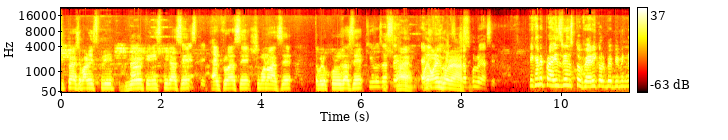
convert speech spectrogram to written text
শিফটার আছে বারো স্পিড ডিওর স্পিড আছে 10 আছে সিমানো আছে তারপরে ক্রুজ আছে। কিউজ আছে। হ্যাঁ, অনেক- অনেক ধরনের আছে। সবগুলোই আছে। এখানে প্রাইস রেঞ্জ তো ভ্যারি করবে বিভিন্ন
